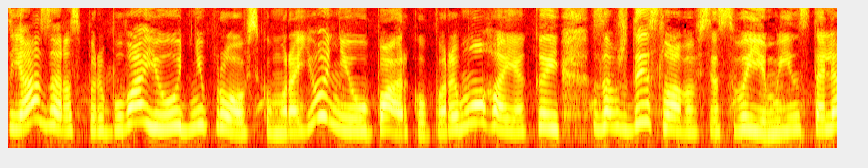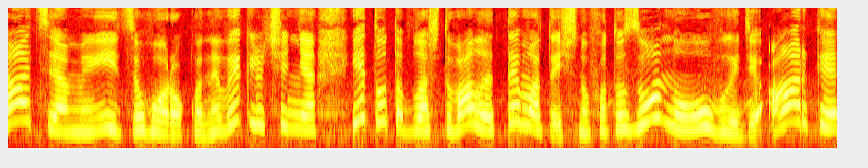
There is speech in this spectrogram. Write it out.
Я зараз перебуваю у Дніпровському районі у парку Перемога, який завжди славився своїми інсталяціями, і цього року не виключення. І тут облаштували тематичну фотозону у виді арки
